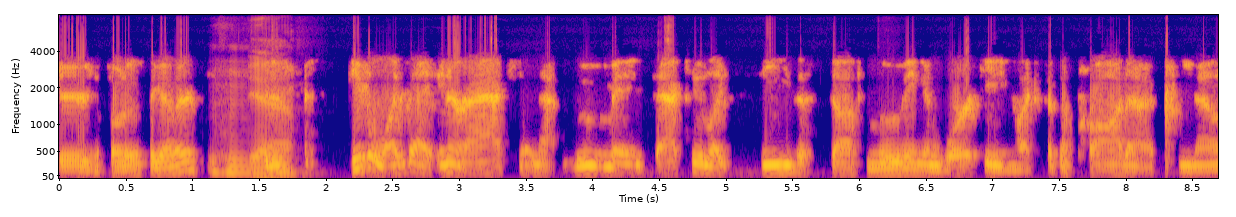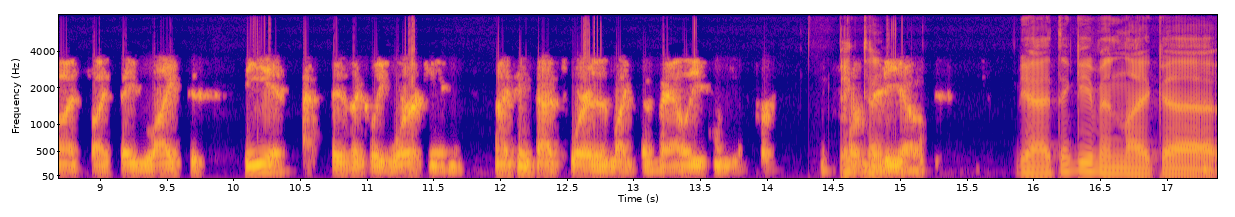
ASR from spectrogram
series of photos together. Mhm. Yeah, People like that interaction, that movement, to actually like see the stuff moving and working, like it's a product. You know, it's like they like to see it physically working. And I think that's where like the value comes in for, Big for time. video. yeah. I think even like uh,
